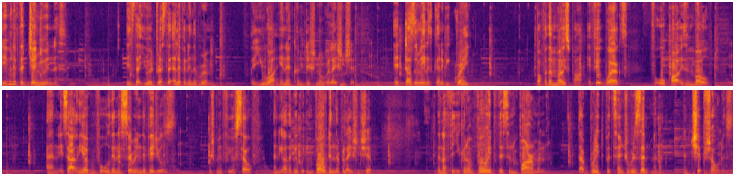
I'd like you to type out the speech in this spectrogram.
even if the genuineness is that you address the elephant in the room, that you are in a conditional relationship. It doesn't mean it's going to be great, but for the most part, if it works for all parties involved and it's out in the open for all the necessary individuals, which means for yourself and the other people involved in the relationship, then I think you can avoid this environment that breeds potential resentment and chip shoulders.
